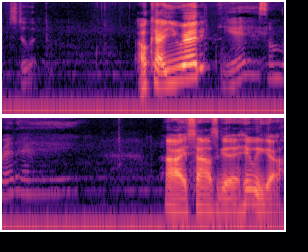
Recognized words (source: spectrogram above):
Let's do it. Okay, you ready? Yes, I'm ready. All right, sounds good. Here we go.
